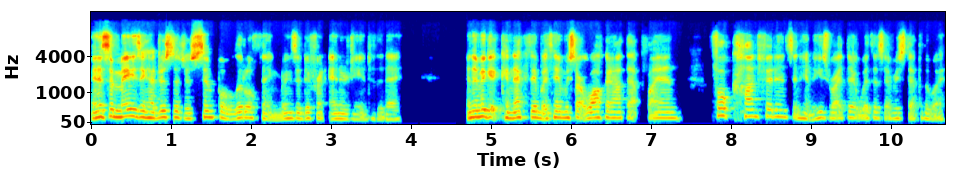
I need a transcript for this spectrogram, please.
And it's amazing how just such a simple little thing brings a different energy into the day. And then we get connected with Him. We start walking out that plan, full confidence in Him. He's right there with us every step of the way.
